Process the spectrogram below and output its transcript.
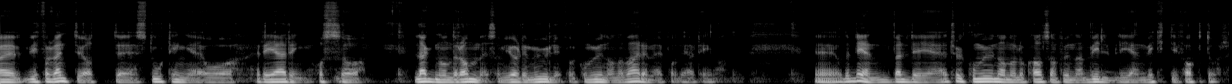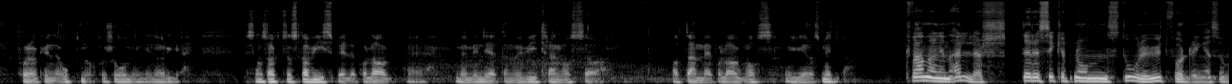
eh, vi forventer jo at eh, Stortinget og regjering også legger noen rammer som gjør det mulig for kommunene å være med på de her tingene. Og det blir en veldig, jeg tror kommunene og lokalsamfunnene vil bli en viktig faktor for å kunne oppnå forsoning i Norge. Som sagt så skal vi spille på lag med myndighetene, men vi trenger også at de er på lag med oss og gir oss midler. Kvænangen ellers, det er sikkert noen store utfordringer som,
